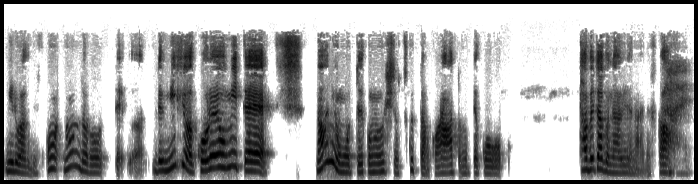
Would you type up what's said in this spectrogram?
見るわけです。あ、なんだろうって。で、ミキはこれを見て、何を思ってこの人作ったのかなと思って、こう、食べたくなるじゃないですか。はい。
